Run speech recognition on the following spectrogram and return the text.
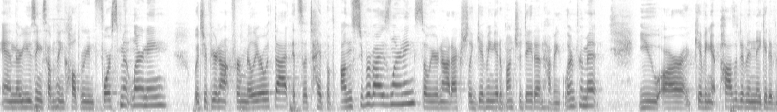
and they're using something called reinforcement learning, which if you're not familiar with that, it's a type of unsupervised learning. So you're not actually giving it a bunch of data and having it learn from it. You are giving it positive and negative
